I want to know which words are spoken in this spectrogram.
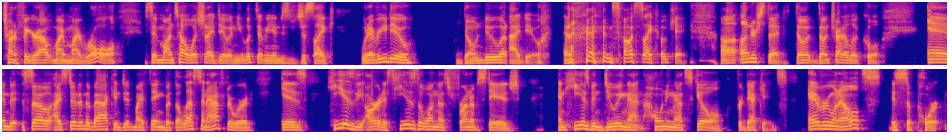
trying to figure out my my role, I said, Montel, what should I do? And he looked at me and just, just like, whatever you do, don't do what I do. And, and so I was like, okay, uh, understood. Don't don't try to look cool. And so I stood in the back and did my thing. But the lesson afterward is he is the artist. He is the one that's front of stage. And he has been doing that and honing that skill for decades. Everyone else is support,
